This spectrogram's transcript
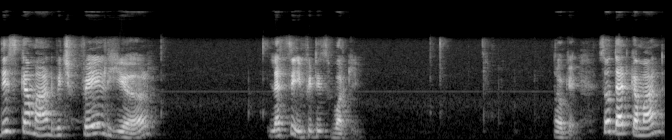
this command which failed here let's see if it is working. Okay so that command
